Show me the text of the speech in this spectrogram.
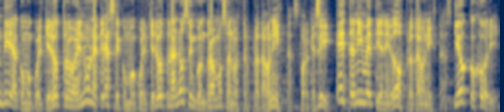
Un día como cualquier otro, en una clase como cualquier otra, nos encontramos a nuestros protagonistas. Porque sí, este anime tiene dos protagonistas. Kyoko Hori,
